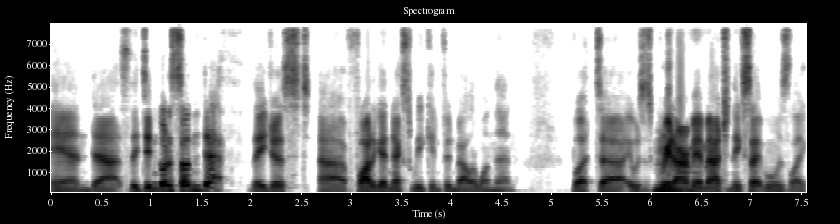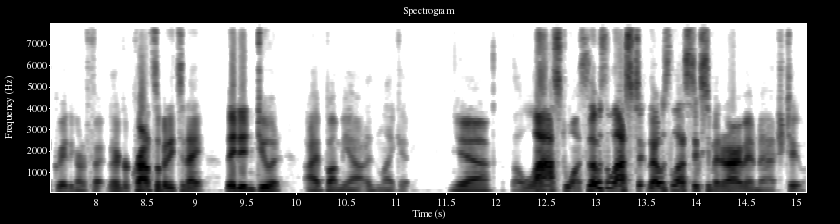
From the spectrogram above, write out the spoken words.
and uh, so they didn't go to sudden death. They just uh, fought again next week, and Finn Balor won then. But uh, it was this great Iron Man match, and the excitement was like, great, they're going to they're to crown somebody tonight. They didn't do it. I bummed me out. I didn't like it. yeah. The last one. So that was the last. That was the last sixty minute Iron Man match too.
